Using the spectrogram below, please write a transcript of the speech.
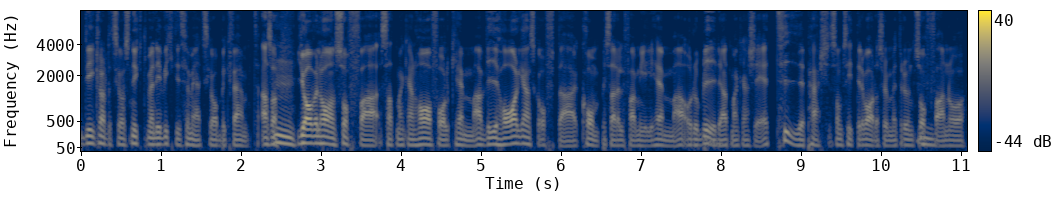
det är klart att det ska vara snyggt men det är viktigt för mig att det ska vara bekvämt. Alltså Mm. jag vill ha en soffa så att man kan ha folk hemma. Vi har ganska ofta kompisar eller familj hemma och då blir det att man kanske är 10 pers som sitter i vardagsrummet runt soffan och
